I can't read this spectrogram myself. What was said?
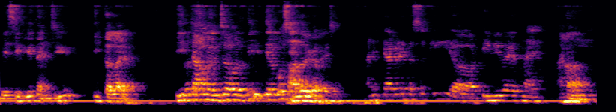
बेसिकली त्यांची ती कला आहे. ती त्या मंचावरती ते लोक सादर करायचे. आणि त्यावेळी कसं की टीव्ही वगैरे नाही. आणि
